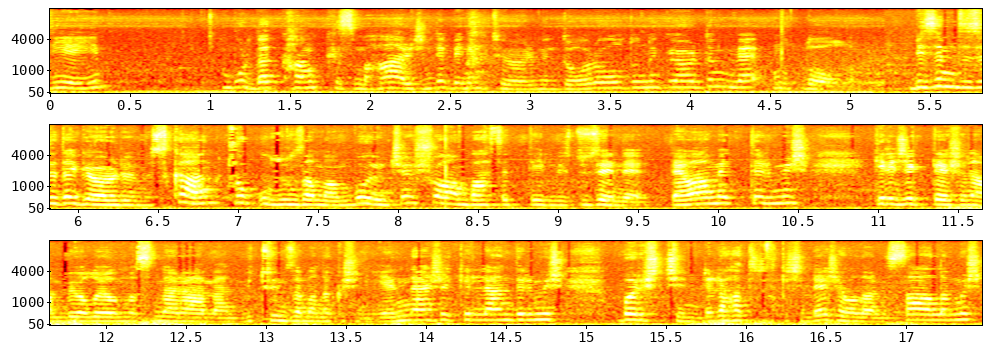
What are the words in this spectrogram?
diyeyim. Burada Kang kısmı haricinde benim teorimin doğru olduğunu gördüm ve mutlu oldum. Bizim dizide gördüğümüz Kang çok uzun zaman boyunca şu an bahsettiğimiz düzeni devam ettirmiş. Gelecekte yaşanan bir olay olmasına rağmen bütün zaman akışını yeniden şekillendirmiş. Barış içinde, rahatlık içinde yaşamalarını sağlamış.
